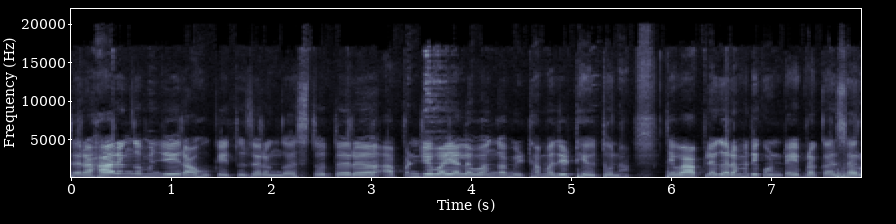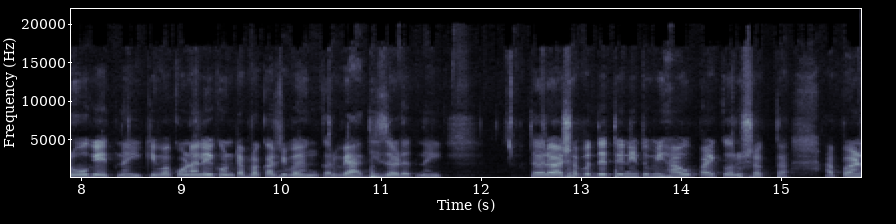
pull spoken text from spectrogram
तर हा रंग म्हणजे राहूकेतूचा रंग असतो. तर आपण जेव्हा या लवंगा मिठामध्ये ठेवतो ना तेव्हा आपल्या घरामध्ये कोणत्याही प्रकारचा रोग येत नाही किंवा कोणालाही कोणत्या प्रकारची भयंकर व्याधी जडत नाही. तर अशा पद्धतीने तुम्ही हा उपाय करू शकता. आपण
